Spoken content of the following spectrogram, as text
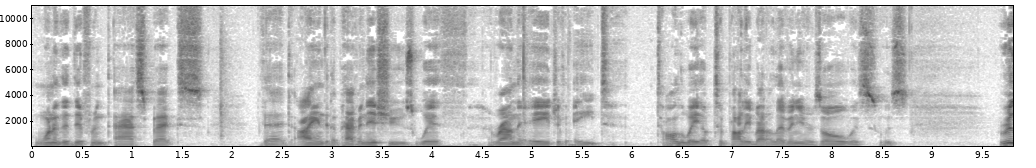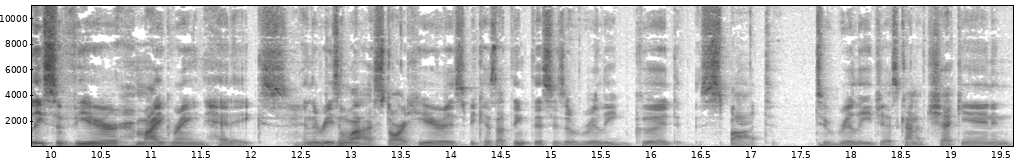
one of the different aspects that i ended up having issues with around the age of eight to all the way up to probably about 11 years old was was really severe migraine headaches. And the reason why I start here is because I think this is a really good spot to really just kind of check in and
